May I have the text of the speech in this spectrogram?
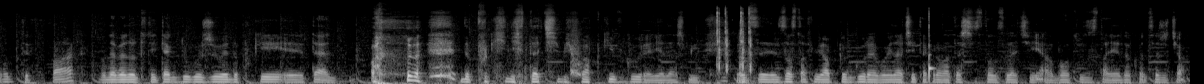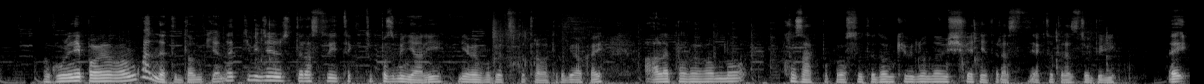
What the fuck? One będą tutaj tak długo żyły, dopóki y, ten. dopóki nie dacie mi łapki w górę, nie dasz mi. Więc y, zostaw mi łapkę w górę, bo inaczej ta krowa też się stąd zleci, albo tu zostanie do końca życia. Ogólnie powiem wam, ładne te domki. Ja nawet nie wiedziałem, że teraz tutaj tak to pozmieniali. Nie wiem w ogóle co to trawa to robi, ok. Ale powiem wam, no kozak po prostu. Te domki wyglądają świetnie teraz, jak to teraz zrobili. Ej,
